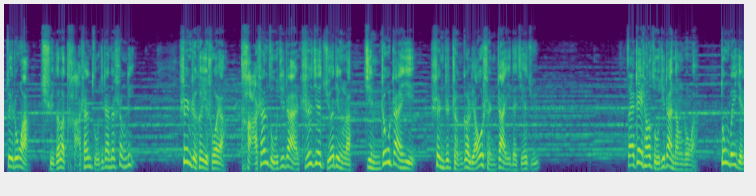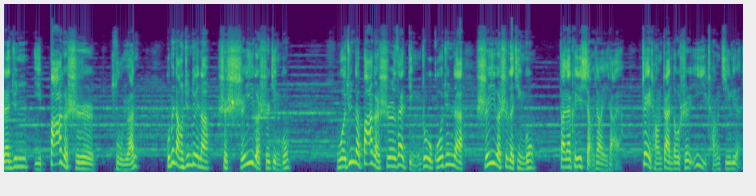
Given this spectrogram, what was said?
最终啊取得了塔山阻击战的胜利。甚至可以说呀，塔山阻击战直接决定了锦州战役，甚至整个辽沈战役的结局。在这场阻击战当中啊，东北野战军以八个师阻援，国民党军队呢是十一个师进攻。我军的八个师在顶住国军的十一个师的进攻，大家可以想象一下呀，这场战斗是异常激烈的，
